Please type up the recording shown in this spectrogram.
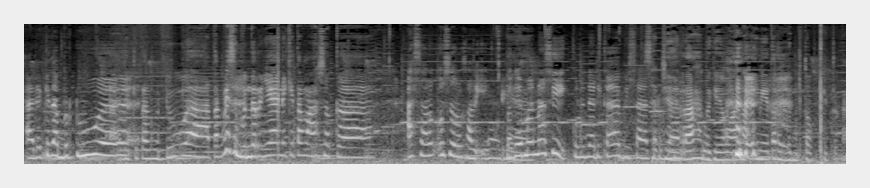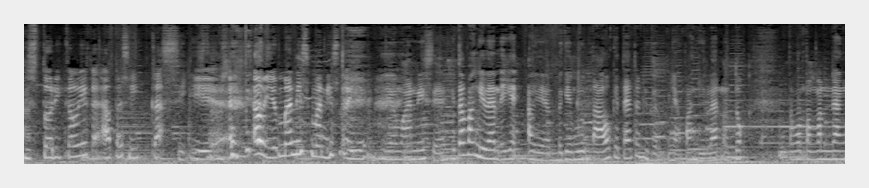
Ada kita berdua. Kita berdua. Tapi sebenarnya ini kita masuk ke asal usul kali ya. Iya. bagaimana sih kulinerika bisa sejarah bagaimana ini terbentuk gitu kan historicalnya kayak apa sih kak? Asik, iya. oh iya manis manis oh iya ya manis ya. Kita panggilan iya oh ya bagi yang belum tahu kita itu juga punya panggilan untuk teman-teman yang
